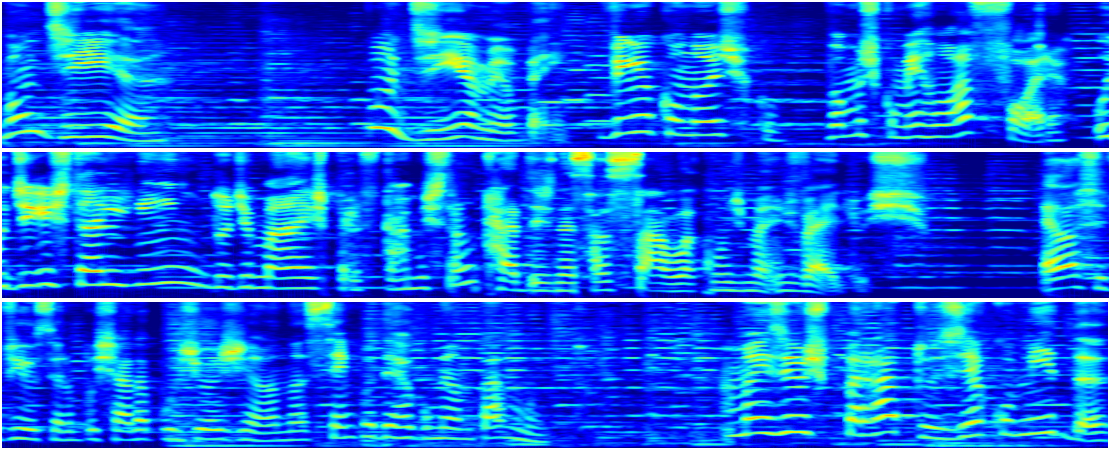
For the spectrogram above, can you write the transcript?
Bom dia. Bom dia, meu bem. Venha conosco. Vamos comer lá fora. O dia está lindo demais para ficarmos trancadas nessa sala com os mais velhos. Ela se viu sendo puxada por Georgiana sem poder argumentar muito. Mas e os pratos e a comida?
